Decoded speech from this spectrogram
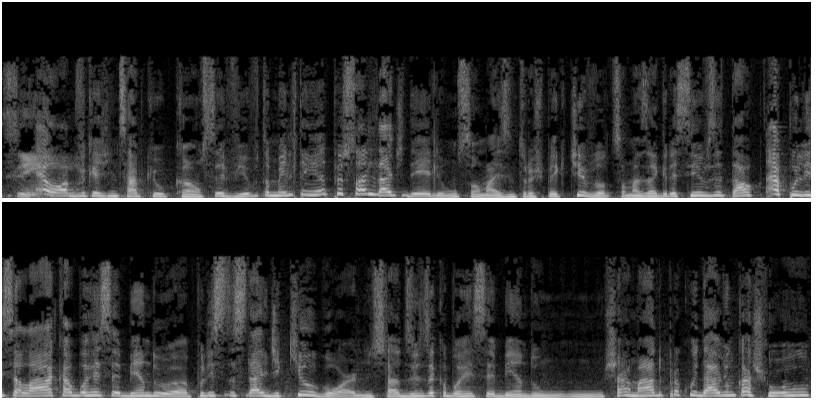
Sim. É óbvio que a gente sabe que o cão ser vivo também ele tem a personalidade dele. Uns são mais introspectivos, outros são mais agressivos e tal. A polícia lá acabou recebendo, a polícia da cidade de Kilgore, nos Estados Unidos, acabou recebendo um, um chamado para cuidar de um cachorro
